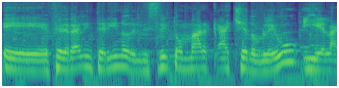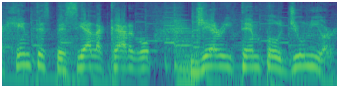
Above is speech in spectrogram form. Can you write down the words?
eh, federal interino del distrito Mark HW y el agente especial a cargo Jerry Temple Jr.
